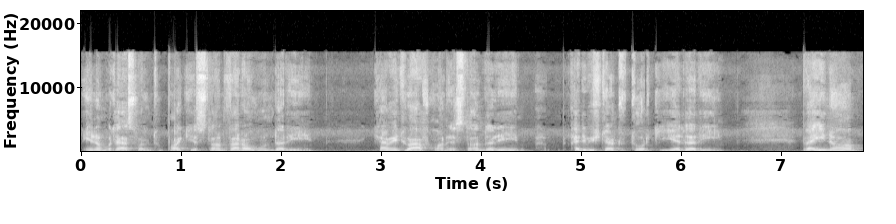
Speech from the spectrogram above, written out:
اینو متاسفانه تو پاکستان فراوون داریم کمی تو افغانستان داریم خیلی بیشتر تو ترکیه داریم و اینا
